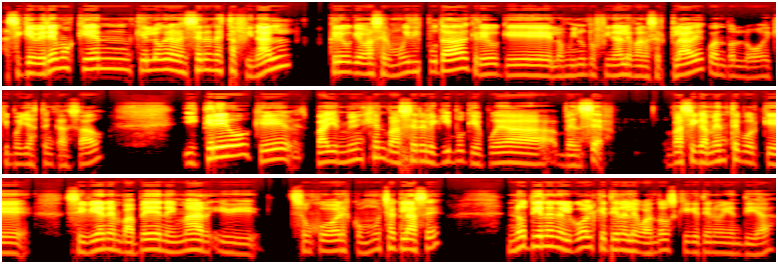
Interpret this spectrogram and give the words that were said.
Así que veremos quién, quién logra vencer en esta final. Creo que va a ser muy disputada, creo que los minutos finales van a ser clave cuando los equipos ya estén cansados. Y creo que Bayern München va a ser el equipo que pueda vencer. Básicamente porque si bien Mbappé, Neymar y son jugadores con mucha clase, no tienen el gol que tiene Lewandowski que tiene hoy en día.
